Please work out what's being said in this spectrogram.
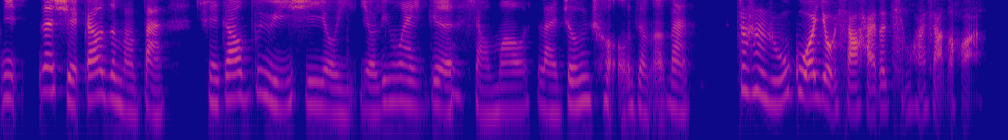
你那雪糕怎么办？雪糕不允许有有另外一个小猫来争宠，怎么办？就是如果有小孩的情况下的话，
